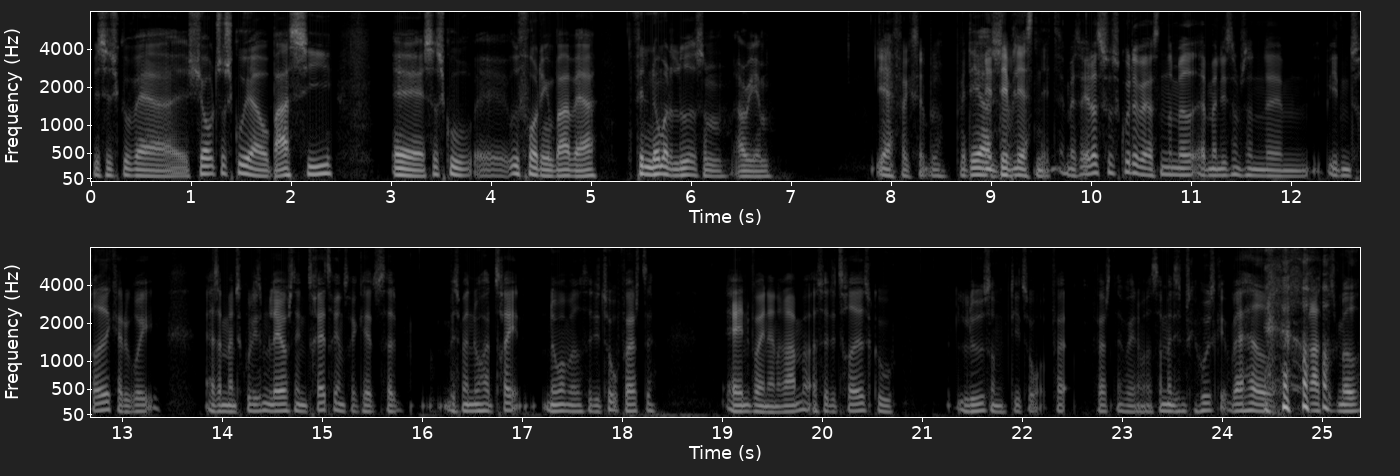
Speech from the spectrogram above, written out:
hvis det skulle være sjovt, så skulle jeg jo bare sige, øh, så skulle øh, udfordringen bare være, find et nummer, der lyder som R.E.M. Ja, for eksempel. Men det er Men også... det bliver sådan lidt. Jamen, altså, ellers så skulle det være sådan noget med, at man ligesom sådan, øhm, i den tredje kategori, altså man skulle ligesom lave sådan en trætrinsraket, så hvis man nu har tre numre med, så de to første er inden for en anden ramme, og så det tredje skulle lyde som de to før- første på en eller anden måde. Så man ligesom skal huske, hvad havde Rasmus med? Det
